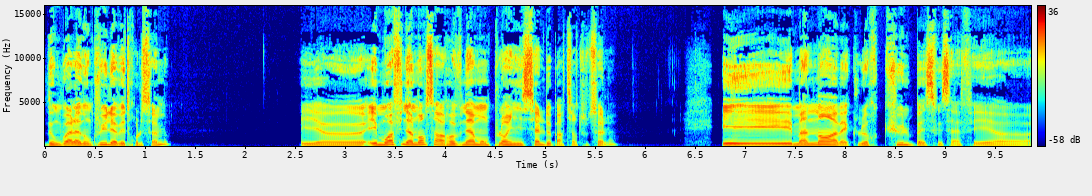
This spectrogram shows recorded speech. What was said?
Donc voilà, donc lui, il avait trop le seum. Et, euh, et moi, finalement, ça revenait à mon plan initial de partir toute seule. Et maintenant, avec le recul, parce que ça fait euh,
